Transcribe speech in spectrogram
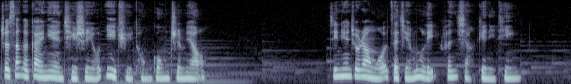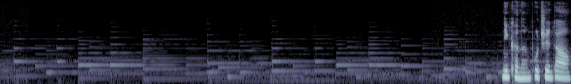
这三个概念其实有异曲同工之妙。今天就让我在节目里分享给你听。你可能不知道，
